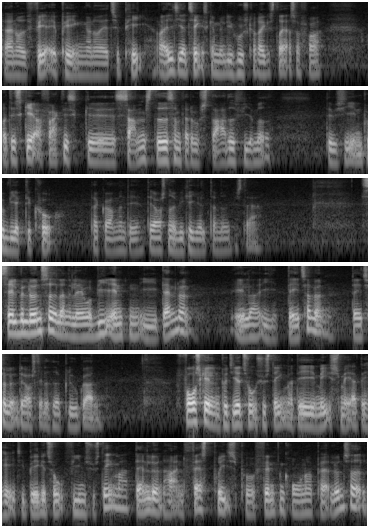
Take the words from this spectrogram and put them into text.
Der er noget feriepenge og noget ATP, og alle de her ting skal man lige huske at registrere sig for. Og det sker faktisk øh, samme sted, som da du startede firmaet. Det vil sige inde på virk.dk, der gør man det. Det er også noget, vi kan hjælpe dig med, hvis det er. Selve lønsedlerne laver vi enten i Danløn eller i Dataløn. Dataløn det er også det, der hedder Blue Garden. Forskellen på de her to systemer, det er mest smag og behag. De begge to fine systemer. Danløn har en fast pris på 15 kroner per lønseddel,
